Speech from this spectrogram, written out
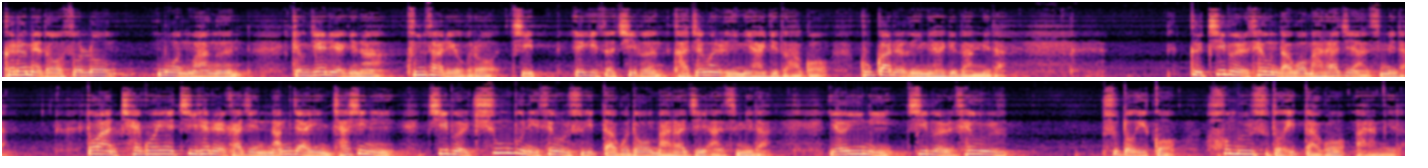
그럼에도 솔로몬 왕은 경제력이나 군사력으로 집, 여기서 집은 가정을 의미하기도 하고 국가를 의미하기도 합니다. 그 집을 세운다고 말하지 않습니다. 또한 최고의 지혜를 가진 남자인 자신이 집을 충분히 세울 수 있다고도 말하지 않습니다. 여인이 집을 세울 수도 있고 허물 수도 있다고 말합니다.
